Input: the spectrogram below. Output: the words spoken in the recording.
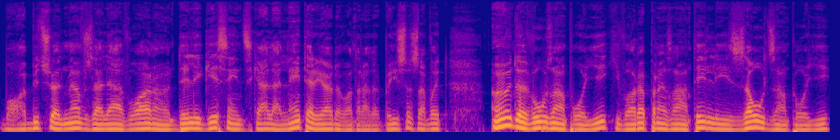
bon, habituellement, vous allez avoir un délégué syndical à l'intérieur de votre entreprise. Ça, ça va être un de vos employés qui va représenter les autres employés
